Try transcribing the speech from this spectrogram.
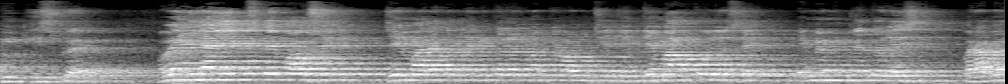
bt square હવે અહીંયા એક સ્ટેપ આવશે જે મારે તમને વિકલનમાં કહેવાનું છે જેમ જેમ આવતો જશે એમ એમ હું કહેતો જઈશ બરાબર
